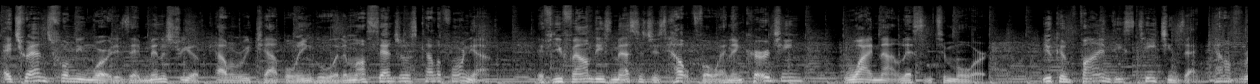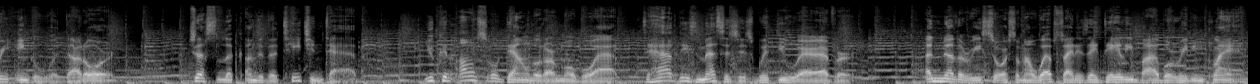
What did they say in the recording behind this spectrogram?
A Transforming Word is a ministry of Calvary Chapel Inglewood in Los Angeles, California. If you found these messages helpful and encouraging, why not listen to more? You can find these teachings at calvaryinglewood.org. Just look under the Teaching tab. You can also download our mobile app to have these messages with you wherever. Another resource on our website is a daily Bible reading plan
